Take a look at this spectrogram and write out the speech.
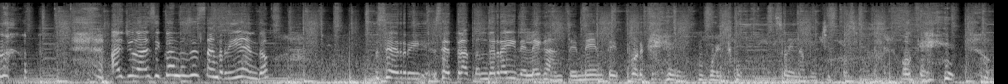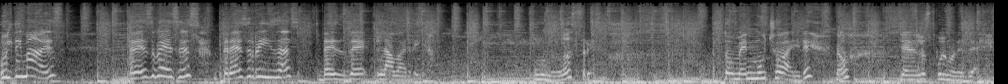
ayuda, así cuando se están riendo. Se, ri- se tratan de reír elegantemente porque, bueno, suena muy chistoso. Ok, última vez, tres veces, tres risas desde la barriga. Uno, dos, tres. Tomen mucho aire, ¿no? Llenen los pulmones de aire.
